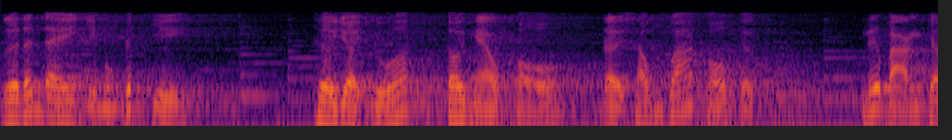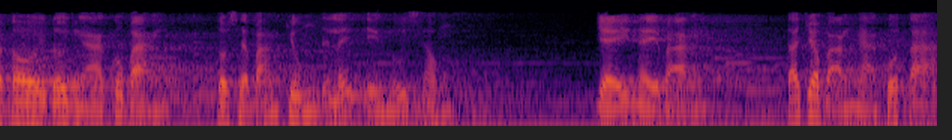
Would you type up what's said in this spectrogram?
ngươi đến đây vì mục đích gì? Thưa voi chúa, tôi nghèo khổ đời sống quá khổ cực. Nếu bạn cho tôi đôi ngà của bạn, tôi sẽ bán chúng để lấy tiền nuôi sống. Vậy này bạn, ta cho bạn ngà của ta,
